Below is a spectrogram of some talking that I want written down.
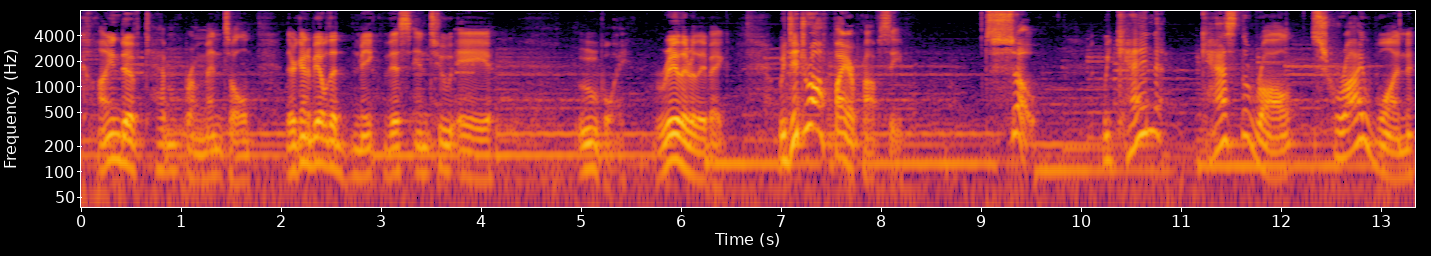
kind of temperamental. They're going to be able to make this into a. Ooh boy. Really, really big. We did draw Fire Prophecy. So, we can cast the Ral, scry one,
